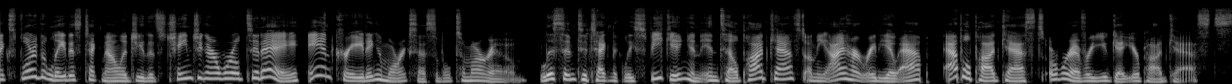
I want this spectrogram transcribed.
explore the latest technology that's changing our world today and creating a more accessible tomorrow. Listen to Technically Speaking, an Intel podcast on the iHeartRadio app, Apple Podcasts, or wherever you get your podcasts.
